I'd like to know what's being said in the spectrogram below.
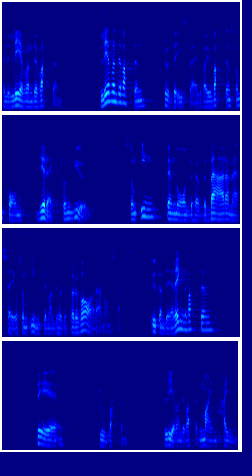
eller levande vatten. Levande vatten, trodde Israel, var ju vatten som kom direkt från Gud. Som inte någon behövde bära med sig och som inte man behövde förvara någonstans. Utan det är regnvatten, det är flodvatten, levande vatten, Maim Haim.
